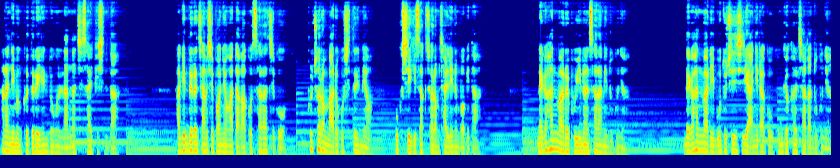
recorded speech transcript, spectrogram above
하나님은 그들의 행동을 낱낱이 살피신다. 악인들은 잠시 번영하다가 곧 사라지고 풀처럼 마르고 시들며 곡식 이삭처럼 잘리는 법이다. 내가 한 말을 부인한 사람이 누구냐? 내가 한 말이 모두 진실이 아니라고 공격할 자가 누구냐?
